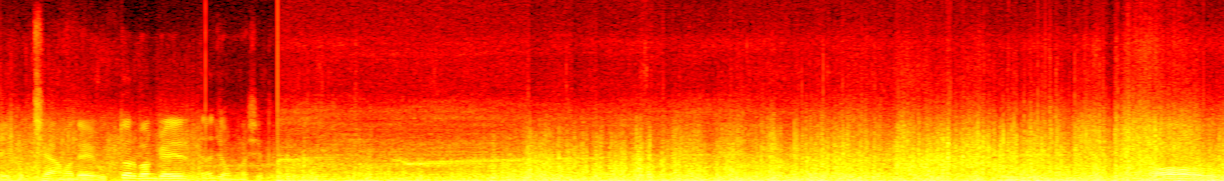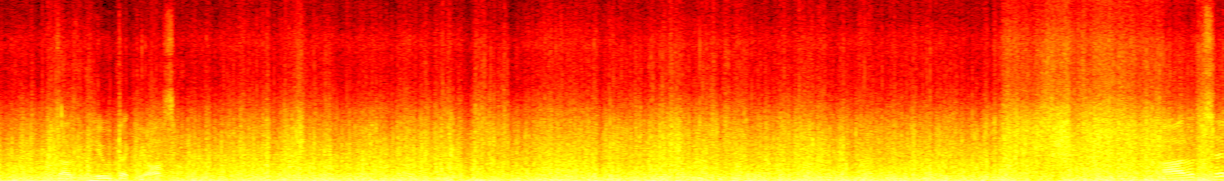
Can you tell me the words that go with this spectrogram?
এই হচ্ছে আমাদের উত্তরবঙ্গের যমুনা সেতু ও জাস্ট ভিউটা কি অসম আর হচ্ছে,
